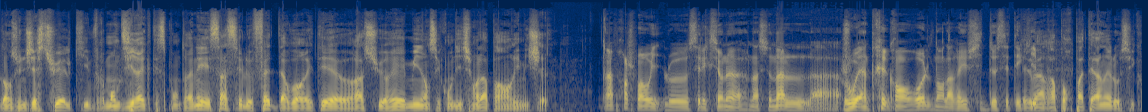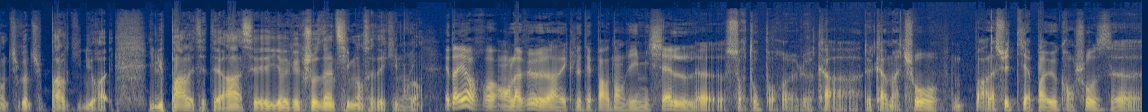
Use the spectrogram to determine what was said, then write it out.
dans une gestuelle qui est vraiment directe et spontanée. Et ça, c'est le fait d'avoir été rassuré et mis dans ces conditions-là par Henri Michel. Ah, franchement, oui, le sélectionneur national a joué un très grand rôle dans la réussite de cette Il y équipe. avait un rapport paternel aussi quand tu quand tu parles lui, il lui parle etc. Il y avait quelque chose d'intime dans cette équipe Oui. quoi. Et d'ailleurs, on l'a vu avec le départ d'Henri Michel, euh, surtout pour le cas de Camacho. Par la suite, il n'y a pas eu grand-chose euh,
